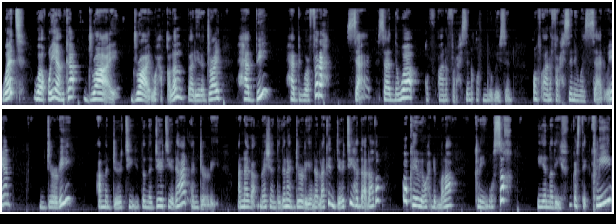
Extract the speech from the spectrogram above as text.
wet waa qoyaanka dry dry waxa qalal baa layidhaha dry. Happy happy waa farax sad sadna waa qof aana faraxsanin qof murugaysan qof aana faraxsanin waa sad weeyaan. Dirty ama dirty dadna dirty dhahaan and dirty. Annaga meeshaan degana dirty laakiin dirty haddaa dhahdo okay weyn wax dhib malaha clean wasakh iyo nadiif. Markaste clean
